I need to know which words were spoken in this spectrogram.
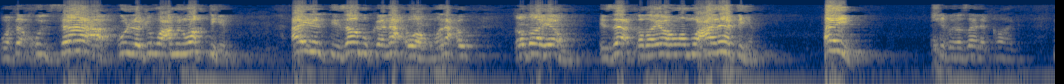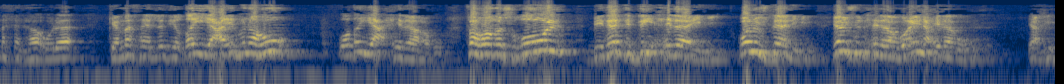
وتأخذ ساعة كل جمعة من وقتهم. أين التزامك نحوهم ونحو قضاياهم؟ إزاء قضاياهم ومعاناتهم. أين؟ الشيخ الغزالي قال مثل هؤلاء كمثل الذي ضيع ابنه وضيع حذاءه فهو مشغول بندب حذائه ونجدانه. ينشد حذاءه أين حذاؤه؟ يا أخي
